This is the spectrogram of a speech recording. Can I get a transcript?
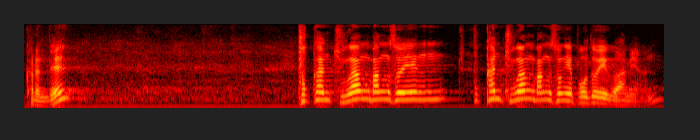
그런데 북한 중앙방송의 북한 중앙방송의 보도에 의하면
